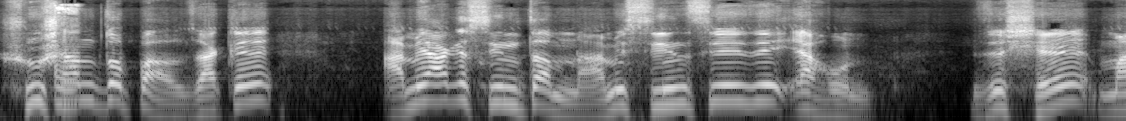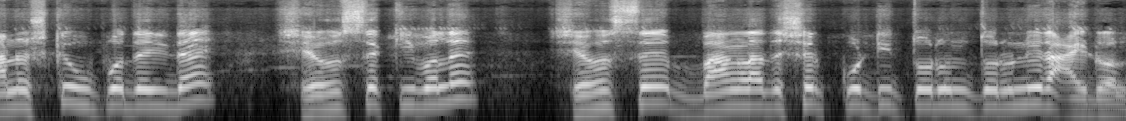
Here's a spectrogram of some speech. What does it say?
সুশান্ত পাল, যাকে আমি আগে চিনতাম না, আমি চিনছি যে এখন, যে সে মানুষকে উপদেশ দেয়, সে হচ্ছে কি বলে, সে হচ্ছে বাংলাদেশের কোটি তরুণ তরুণীর আইডল।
